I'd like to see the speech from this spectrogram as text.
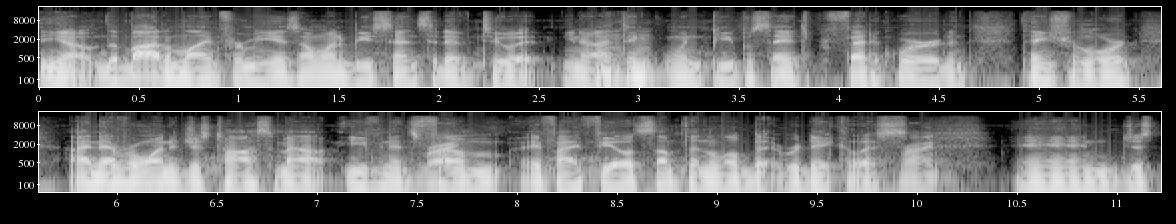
you know, the bottom line for me is I want to be sensitive to it. You know, I think Mm-hmm. when people say it's a prophetic word and things from the Lord, I never want to just toss them out, even if it's Right. from if I feel it's something a little bit ridiculous, Right. And just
